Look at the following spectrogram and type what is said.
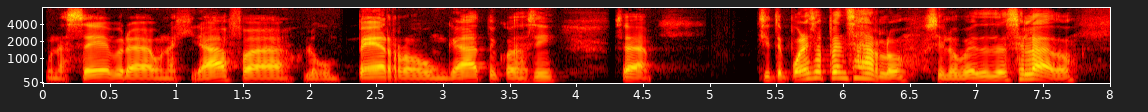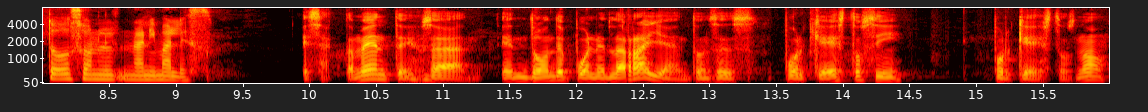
una cebra, una jirafa, luego un perro, un gato y cosas así. O sea, si te pones a pensarlo, si lo ves desde ese lado, Todos son animales. exactamente, o sea, ¿en dónde pones la raya? Entonces, ¿por qué estos sí? ¿Por qué estos no?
